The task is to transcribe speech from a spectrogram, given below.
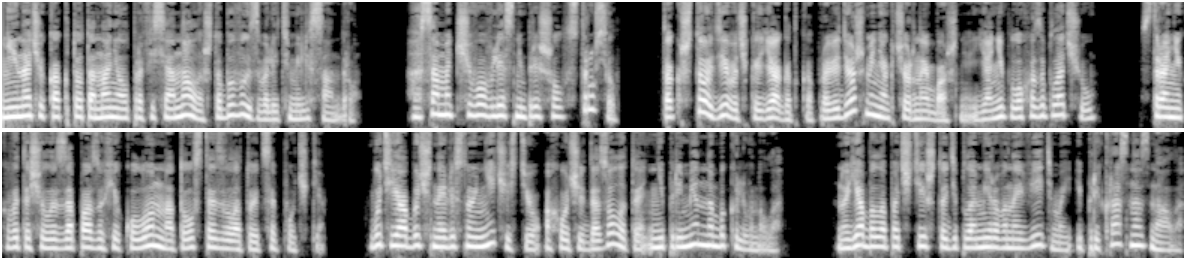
Не иначе, как кто-то нанял профессионала, чтобы вызволить Мелисандру. А сам от чего в лес не пришел, струсил? «Так что, девочка-ягодка, проведешь меня к черной башне? Я неплохо заплачу». Странник вытащил из-за пазухи кулон на толстой золотой цепочке. Будь я обычной лесной нечистью, охочей до золота, непременно бы клюнула. Но я была почти что дипломированной ведьмой и прекрасно знала,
